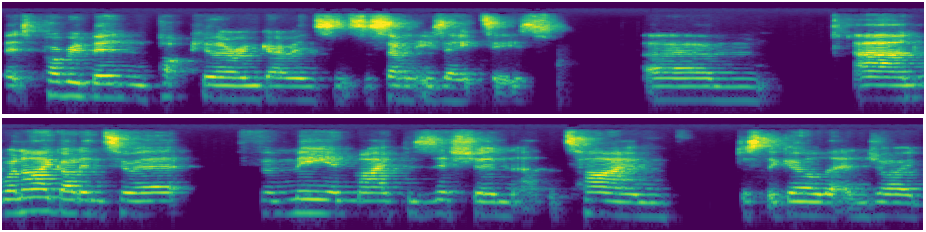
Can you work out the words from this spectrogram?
it's probably been popular and going since the 70s, 80s. Um, and when I got into it, for me in my position at the time, just a girl that enjoyed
